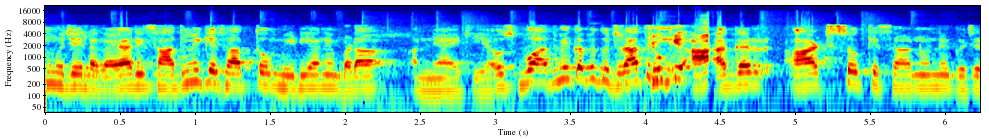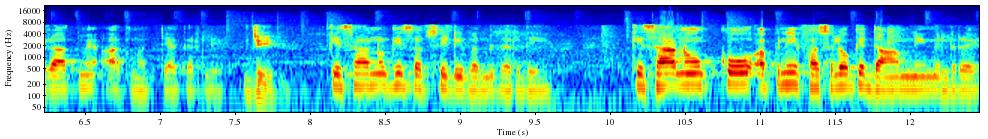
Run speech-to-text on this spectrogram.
मुझे लगा यार इस आदमी के साथ तो मीडिया ने बड़ा अन्याय किया। उस वो आदमी कभी गुजरात क्योंकि आ... अगर 800 किसानों ने गुजरात में आत्महत्या कर ली जी। किसानों की सब्सिडी बंद कर दी किसानों को अपनी फ़सलों के दाम नहीं मिल रहे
